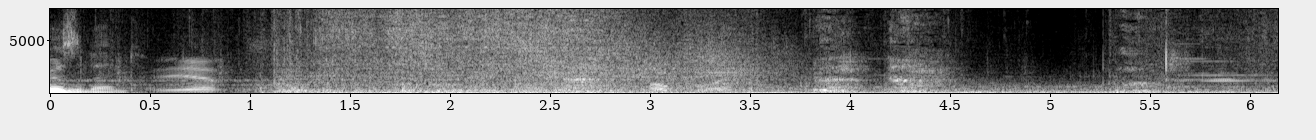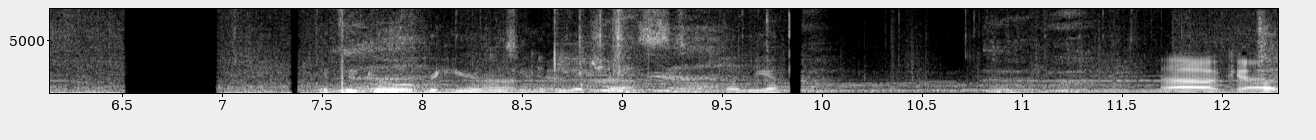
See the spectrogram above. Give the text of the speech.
There's an end. Yep. Hopefully. If we go over here, there's gonna be a chest, but we have. Okay. Oh,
